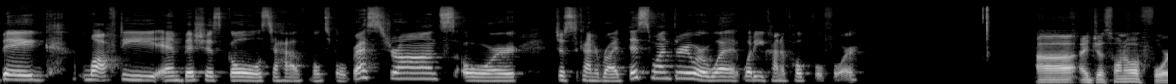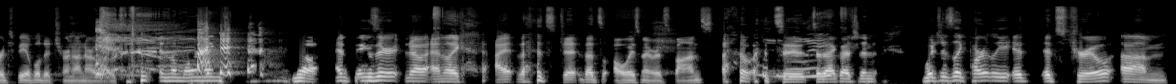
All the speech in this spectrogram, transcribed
big, lofty, ambitious goals to have multiple restaurants or just to kind of ride this one through? Or what, what are you kind of hopeful for? Uh, I just want to afford to be able to turn on our lights in the morning. no, and things are no, and like I that's that's always my response to really? to that question, which is like partly it it's true. Um,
